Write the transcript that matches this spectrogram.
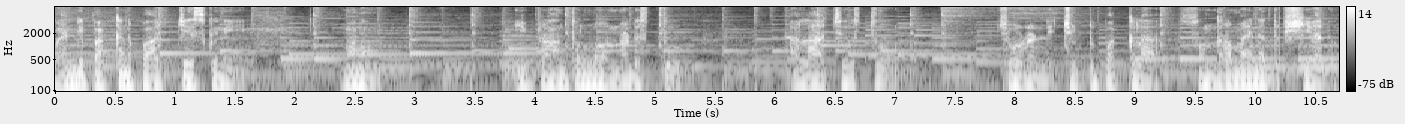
బండి పక్కన పార్క్ చేసుకుని మనం ఈ ప్రాంతంలో నడుస్తూ అలా చూస్తూ చూడండి చుట్టుపక్కల సుందరమైన దృశ్యాలు.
